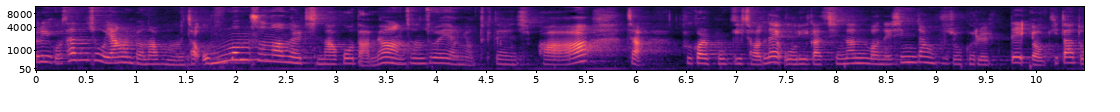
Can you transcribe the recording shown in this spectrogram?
그리고 산소 양 변화 보면 자 온몸 순환을 지나고 나면 산소의 양이 어떻게 되는지 봐. 자 그걸 보기 전에 우리가 지난번에 심장 구조 그릴 때 여기다도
